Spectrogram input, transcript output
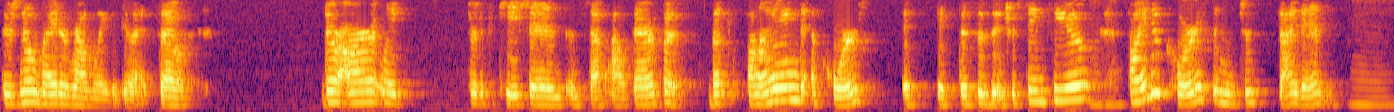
there's no right or wrong way to do it. So there are like certifications and stuff out there, but but find a course if if this is interesting to you. Mm-hmm. Find a course and just dive in. Mm.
